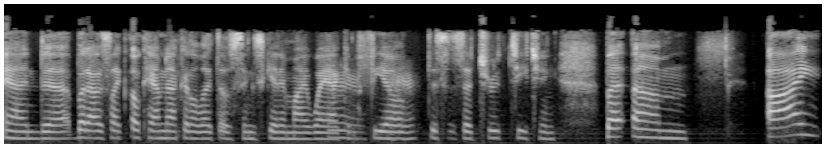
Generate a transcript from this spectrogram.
and, uh, but I was like, okay, I'm not going to let those things get in my way. Mm, I can mm-hmm. feel mm-hmm. this is a truth teaching. But, um, I,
